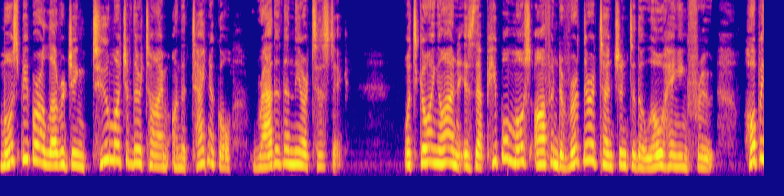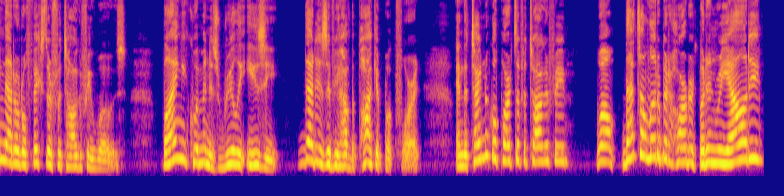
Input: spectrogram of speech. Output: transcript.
most people are leveraging too much of their time on the technical rather than the artistic. What's going on is that people most often divert their attention to the low hanging fruit, hoping that it'll fix their photography woes. Buying equipment is really easy. That is, if you have the pocketbook for it. And the technical parts of photography? Well, that's a little bit harder, but in reality,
